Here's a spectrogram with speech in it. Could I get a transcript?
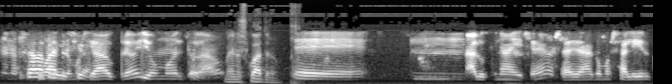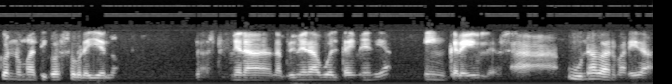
menos Esa es la 4 previsión. hemos llegado, creo, y un momento dado. menos 4. Eh, mm, alucináis, ¿eh? O sea, era como salir con neumáticos sobre hielo. La primera, la primera vuelta y media, increíble, o sea, una barbaridad.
